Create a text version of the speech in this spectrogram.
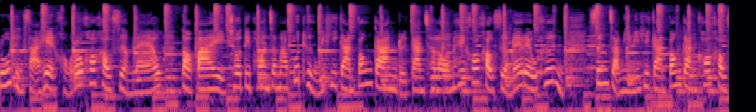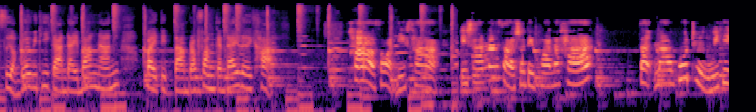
รู้ถึงสาเหตุของโรคข้อเข่าเสื่อมแล้ว ต่อไปโชติพรจะมาพูดถึงวิธีการป้องกัน หรือการชะลอไม่ให้ข้อเข่าเสื่อมได้เร็วขึ้น ซึ่งจะมีวิธีการป้องกันข้อเข่าเสื่อมด้วยวิธีการใดบ้างนั้น ไปติดตามรับฟังกันได้เลยค่ะ ค่ะ สวัสดีค่ะ ดิฉันนางสาวโชติพรนะคะ จะมาพูดถึงวิธี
